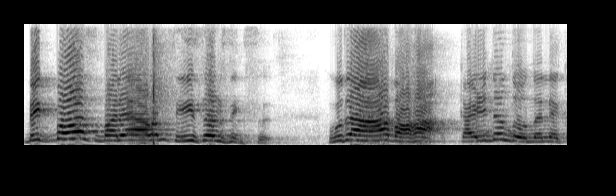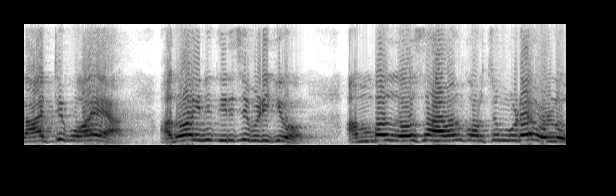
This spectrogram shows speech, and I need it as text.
Big boss Malayalam season six ഉദാ വഹ. കഴിഞ്ഞെന്ന് തോന്നല്ലേ കാറ്റ് പോയാ? അതോ ഇനി തിരിച്ചു പിടിക്കുവോ? അമ്പത് ദിവസം ആവാൻ കുറച്ചും കൂടെ ഉള്ളൂ.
